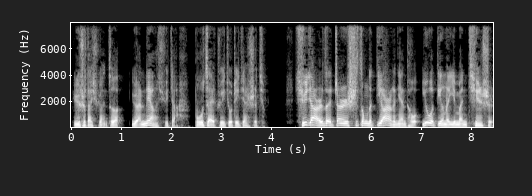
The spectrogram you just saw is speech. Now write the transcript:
于是他选择原谅徐家，不再追究这件事情。徐家儿子真儿失踪的第二个年头，又定了一门亲事。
